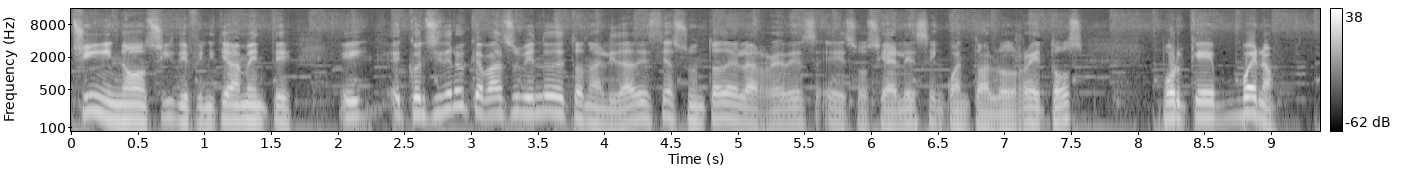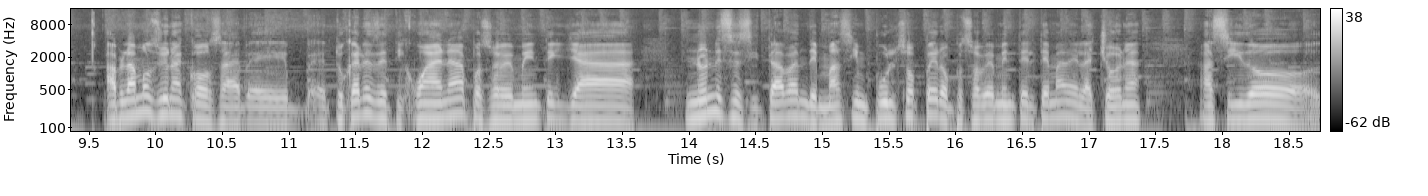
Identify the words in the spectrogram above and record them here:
Sí, no, sí, definitivamente. Eh, eh, considero que va subiendo de tonalidad este asunto de las redes eh, sociales en cuanto a los retos, porque, bueno, hablamos de una cosa, Tucanes de Tijuana, pues obviamente ya no necesitaban de más impulso, pero pues obviamente el tema de la chona ha sido,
